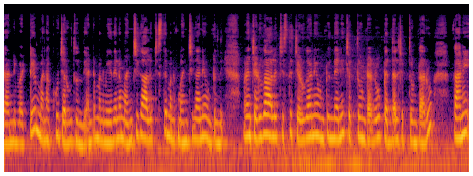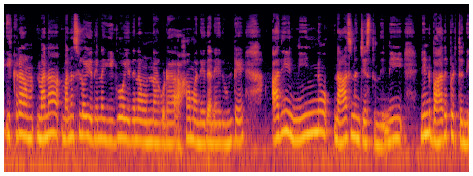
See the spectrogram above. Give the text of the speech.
దాన్ని బట్టి మనకు జరుగుతుంది. అంటే మనం ఏదైనా మంచిగా ఆలోచిస్తే మనకు మంచిగానే ఉంటుంది. మనం చెడుగా ఆలోచిస్తే చెడుగానే ఉంటుంది అని చెప్తూ ఉంటారు పెద్దలు చెప్తుంటారు కానీ ఇక్కడ మన మనసులో ఏదైనా ఈగో ఏదైనా ఉన్నా కూడా అహం అనేది అనేది ఉంటే అది నిన్ను నాశనం చేస్తుంది. నీ నిన్ను బాధ పెడుతుంది.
